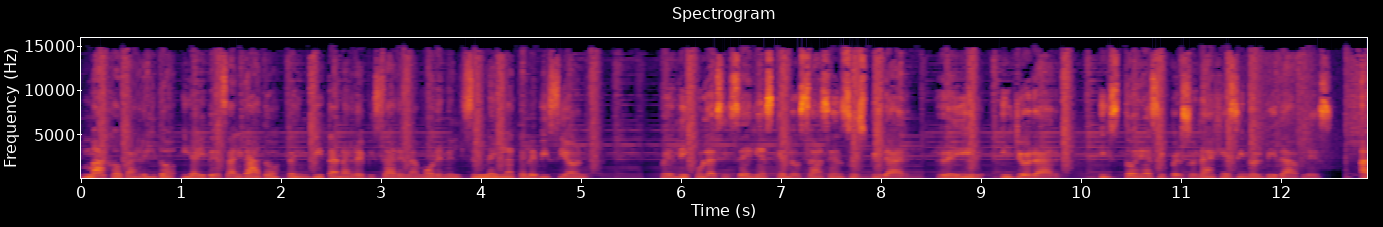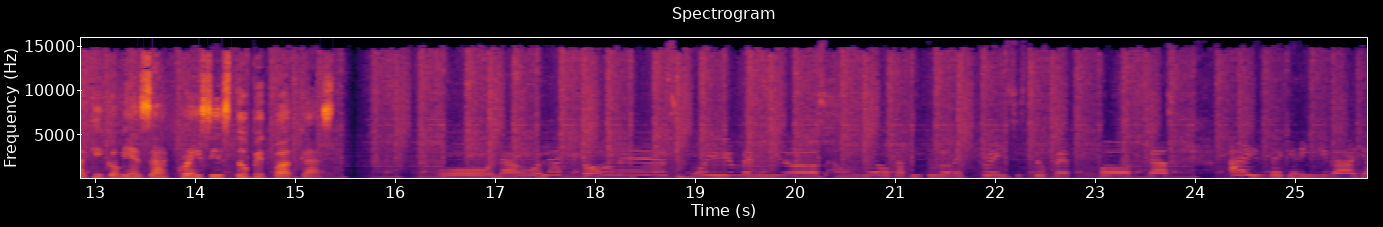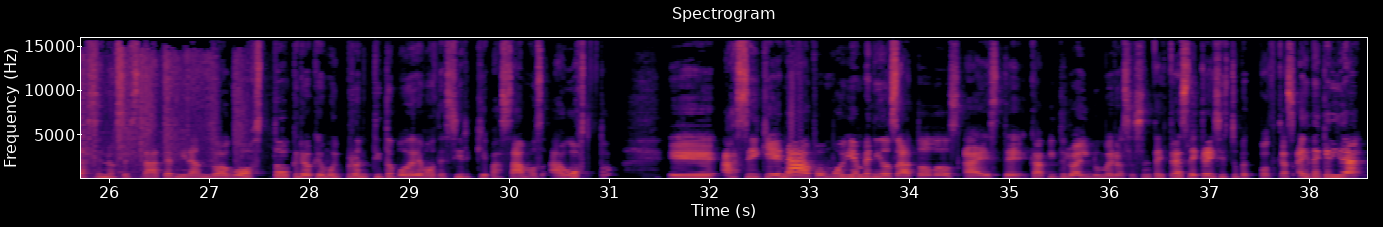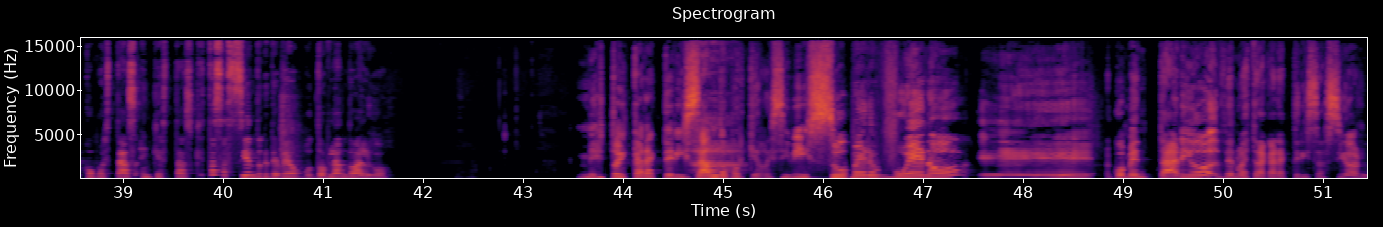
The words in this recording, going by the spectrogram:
Majo Garrido y Aide Salgado te invitan a revisar el amor en el cine y la televisión. Películas y series que nos hacen suspirar, reír y llorar. Historias y personajes inolvidables. Aquí comienza Crazy Stupid Podcast. Hola, hola a todos. Muy bienvenidos a un nuevo capítulo de Crazy Stupid Podcast. Ay, de querida, ya se nos está terminando agosto. Creo que muy prontito podremos decir que pasamos agosto. Eh, así que nada, pues muy bienvenidos a todos a este capítulo, el número 63 de Crazy Stupid Podcast. Ay, de querida, ¿cómo estás? ¿En qué estás? ¿Qué estás haciendo? Que te veo doblando algo. Me estoy caracterizando porque recibí súper bueno eh, comentario de nuestra caracterización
